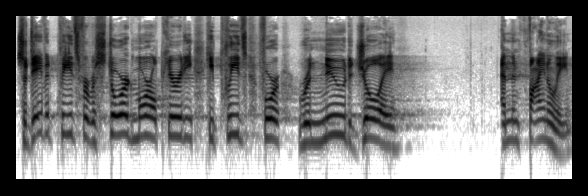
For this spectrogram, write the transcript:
So David pleads for restored moral purity, he pleads for renewed joy. And then finally,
